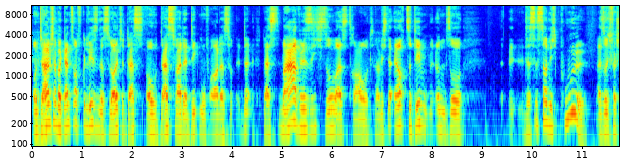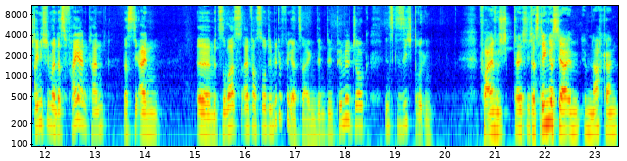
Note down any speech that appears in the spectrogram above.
Und da habe ich aber ganz oft gelesen, dass Leute das, oh, das war der Dick-Move, oh, das, dass Marvel sich sowas traut. Habe ich da auch zu dem und so, äh, das ist doch nicht cool. Also ich verstehe nicht, wie man das feiern kann, dass die einen äh, mit sowas einfach so den Mittelfinger zeigen, den, den Pimmel-Joke ins Gesicht drücken. Vor allem, das Ding ist ja im, im Nachgang,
